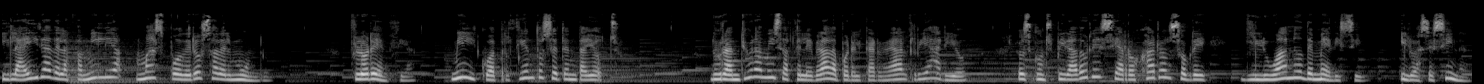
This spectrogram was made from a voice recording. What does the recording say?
y la ira de la familia más poderosa del mundo. Florencia, 1478. Durante una misa celebrada por el cardenal Riario, los conspiradores se arrojaron sobre Giluano de Medici y lo asesinan.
